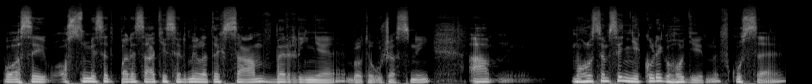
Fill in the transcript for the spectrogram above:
po asi 857 letech sám v Berlíně, bylo to úžasný, a mohl jsem si několik hodin v kuse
